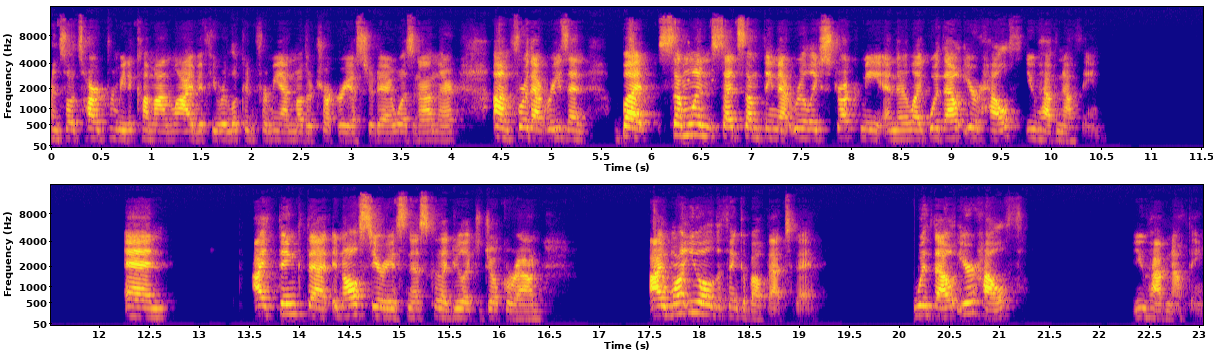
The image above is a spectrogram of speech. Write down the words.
And so it's hard for me to come on live. If you were looking for me on Mother Trucker yesterday, I wasn't on there um, for that reason. But someone said something that really struck me, and they're like, without your health, you have nothing. And I think that in all seriousness, because I do like to joke around, I want you all to think about that today. Without your health, you have nothing.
